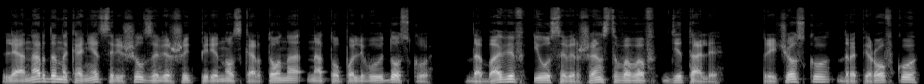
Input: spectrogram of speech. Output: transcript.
Леонардо, наконец, решил завершить перенос картона на тополевую доску, добавив и усовершенствовав детали — прическу, драпировку,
